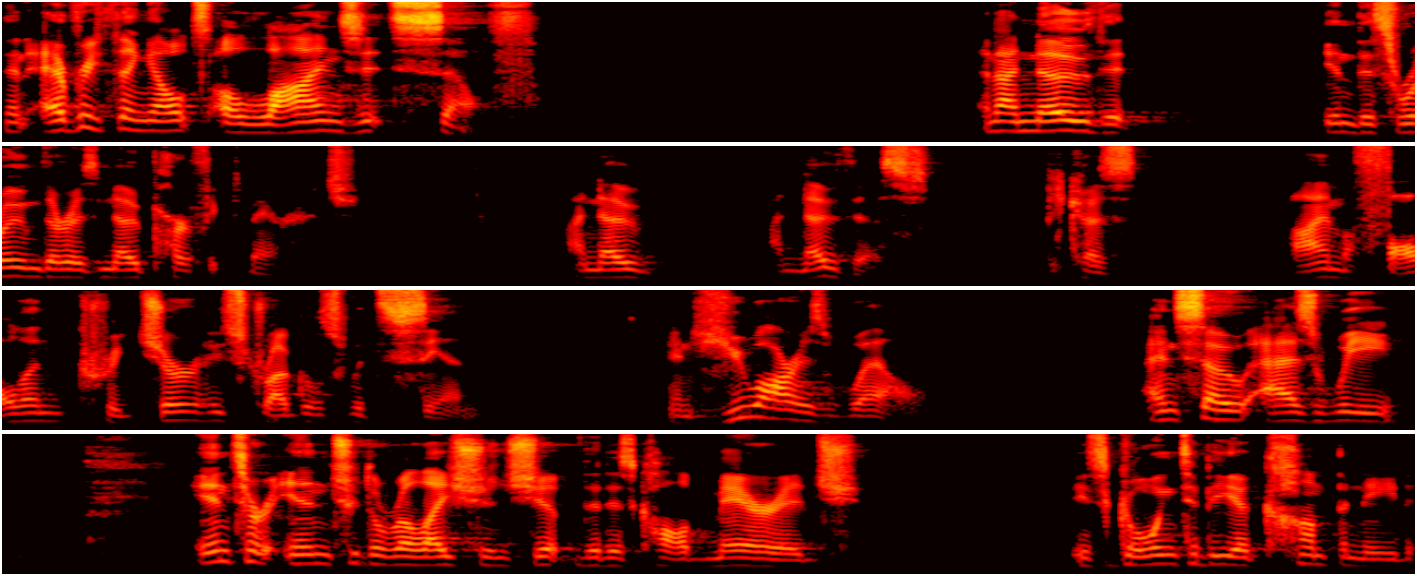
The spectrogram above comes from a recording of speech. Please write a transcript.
then everything else aligns itself. And I know that in this room there is no perfect marriage. I know, I know this because I'm a fallen creature who struggles with sin. And you are as well. And so as we enter into the relationship that is called marriage, it's going to be accompanied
